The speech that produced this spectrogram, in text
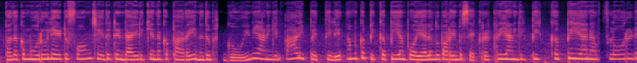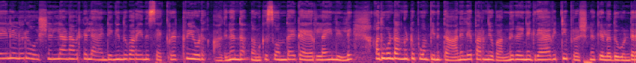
ഇപ്പൊ അതൊക്കെ മുറിവിലായിട്ട് ഫോം ചെയ്തിട്ടുണ്ടായിരിക്കും എന്നൊക്കെ പറയുന്നതും ഗോയിനെയാണെങ്കിൽ ആളിപ്പോൾ എത്തില്ലേ? നമുക്ക് പിക്കപ്പ് ചെയ്യാൻ പോയാലോ എന്ന് പറയുമ്പോൾ സെക്രട്ടറി ആണെങ്കിൽ പിക്കപ്പ് ചെയ്യാനോ? ഫ്ലോറിഡയിലുള്ള ഒരു ഓഷനിലാണ് അവരുടെ ലാൻഡിംഗ് എന്ന് പറയുന്ന സെക്രട്ടറിയോട് അതിനെന്താ? നമുക്ക് സ്വന്തമായിട്ട് എയർലൈനിലില്ലേ അതുകൊണ്ട് അങ്ങോട്ട് പോകാം പിന്നെ താനല്ലേ പറഞ്ഞു വന്നു കഴിഞ്ഞ ഗ്രാവിറ്റി പ്രശ്നമൊക്കെ ഉള്ളത് കൊണ്ട്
